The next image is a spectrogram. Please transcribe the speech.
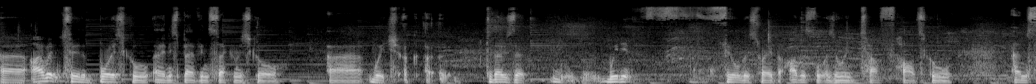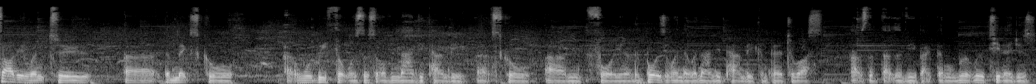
uh, I went to the boys' school, Ernest Bevin Secondary School, uh, which, uh, uh, to those that we didn't feel this way, but others thought it was a really tough, hard school. And Sadia went to uh, the mixed school, what we thought was the sort of namby-pamby school um, for you know the boys when they were namby-pamby compared to us. That's the, that's the view back then. We were, teenagers.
